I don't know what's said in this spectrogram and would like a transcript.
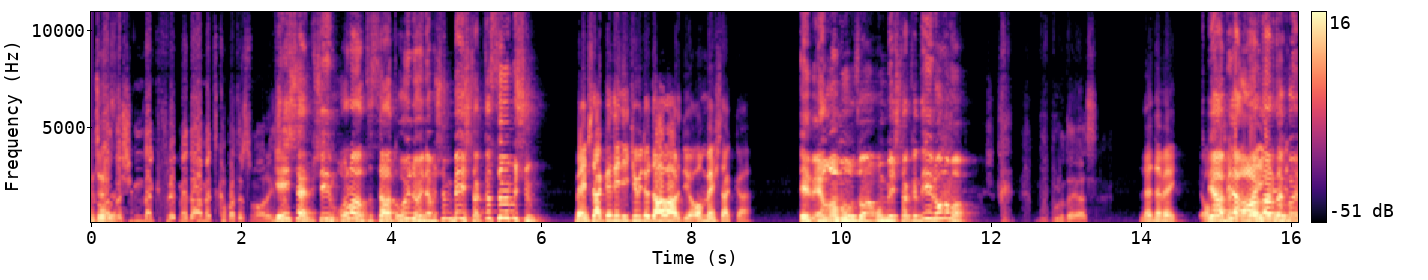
bence de. fazla şimdiden küfür etmeye devam et kapatırsın o arayı. Gençler bir şey diyeyim. 16 saat oyun oynamışım 5 dakika sövmüşüm. 5 dakika değil. iki video daha var diyor. 15 dakika. E ben ama o zaman 15 dakika değil oğlum o. Bu- Bunu da yaz. Ne demek? 15 Ya bir de dakika. Daha arda iki arda video- koy.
